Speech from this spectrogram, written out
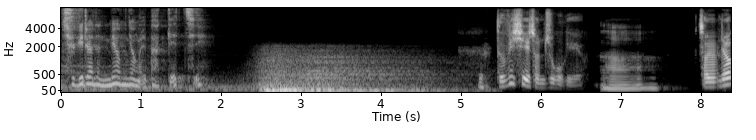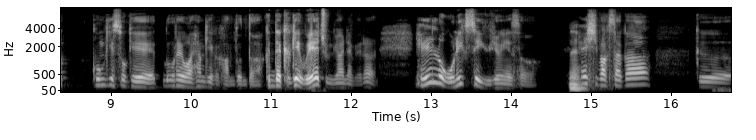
죽이라는 명령을 받겠지. 드비시의 전주곡이에요. 아, 저녁 공기 속에 노래와 향기가 감돈다. 근데 그게 왜 중요하냐면은 헤일로 오닉스의 유령에서 네. 헬시 박사가 그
